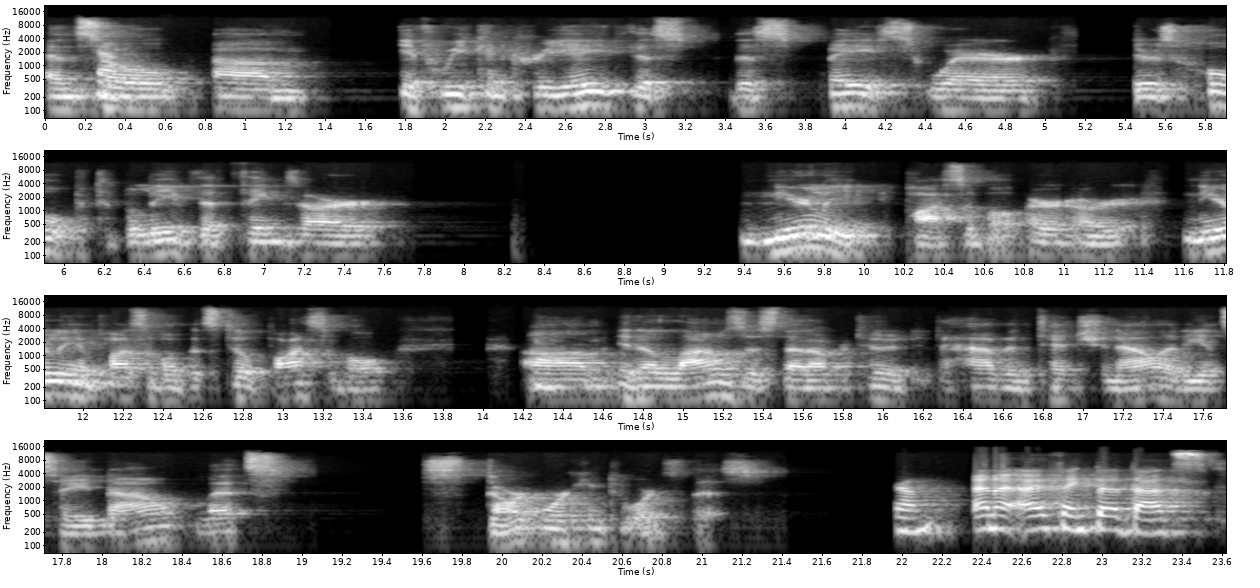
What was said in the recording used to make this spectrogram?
And so, yeah. um, if we can create this this space where there's hope to believe that things are nearly possible or, or nearly impossible, but still possible, um, it allows us that opportunity to have intentionality and say, now let's start working towards this. Yeah. And I, I think that that's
